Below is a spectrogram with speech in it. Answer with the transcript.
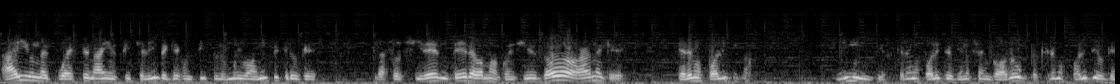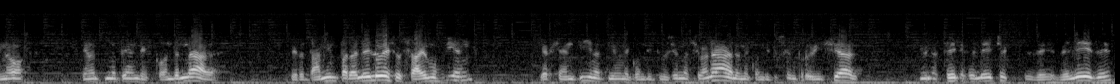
Hay una cuestión ahí en Ficha Limpia que es un título muy bonito y creo que la sociedad entera vamos a coincidir todos, Ana, que queremos políticos limpios, queremos políticos que no sean corruptos, queremos políticos que no, que no, no tengan que esconder nada. Pero también paralelo a eso sabemos bien que Argentina tiene una constitución nacional, una constitución provincial y una serie de, leyes, de, leyes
